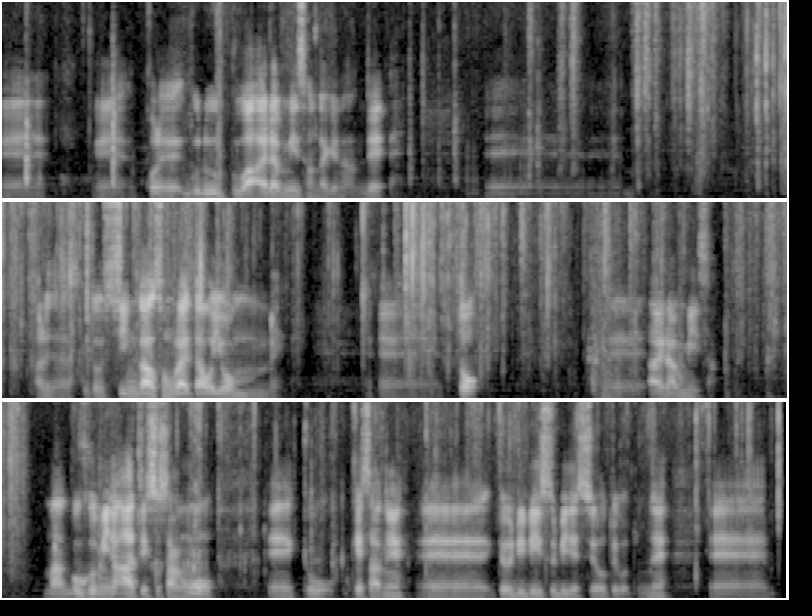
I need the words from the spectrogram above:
えーえーこれグループは I love me さんだけなんで、えーあれじゃないですけど、シンガーソングライターを4名。えーと、えー I love me さん。まあ、5組のアーティストさんを、えー今日、今朝ね、えー今日リリース日ですよということでね、えー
